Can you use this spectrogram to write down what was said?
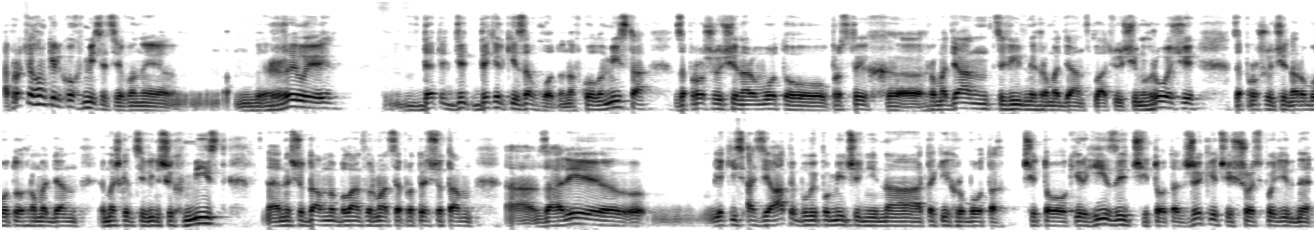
А протягом кількох місяців вони рили де, де, де тільки завгодно навколо міста, запрошуючи на роботу простих е, громадян, цивільних громадян, сплачуючи їм гроші, запрошуючи на роботу громадян мешканців інших міст. Е, Нещодавно була інформація про те, що там е, взагалі якісь азіати були помічені на таких роботах, чи то киргізи, чи то таджики, чи щось подібне,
